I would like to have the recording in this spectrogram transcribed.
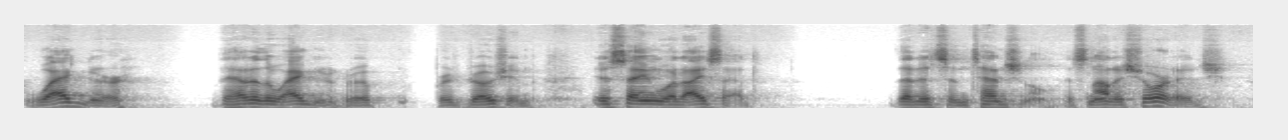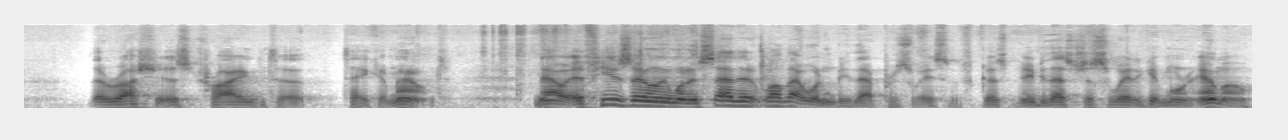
Wagner, the head of the Wagner Group, Prigozhin, is saying what I said, that it's intentional. It's not a shortage, that Russia is trying to take him out. Now, if he's the only one who said it, well, that wouldn't be that persuasive, because maybe that's just a way to get more ammo.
